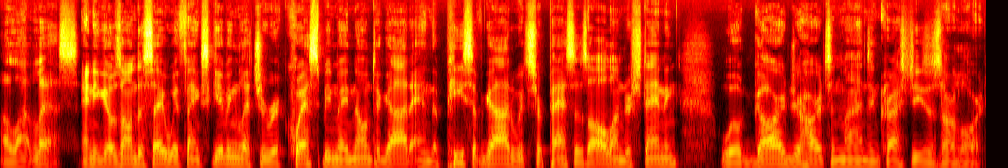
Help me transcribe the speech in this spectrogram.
a lot less. And he goes on to say, with thanksgiving, let your requests be made known to God, and the peace of God, which surpasses all understanding, will guard your hearts and minds in Christ Jesus our Lord.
